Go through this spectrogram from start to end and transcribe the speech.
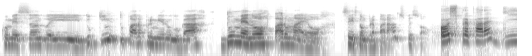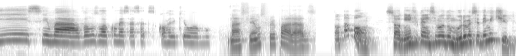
Começando aí do quinto para o primeiro lugar, do menor para o maior. Vocês estão preparados, pessoal? Oxe, preparadíssima! Vamos logo começar essa discórdia que eu amo. Nascemos preparados. Então tá bom. Se alguém ficar em cima do muro, vai ser demitido.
